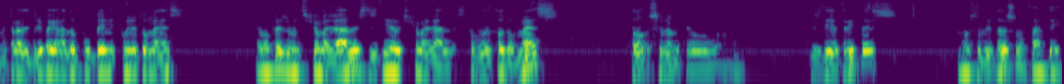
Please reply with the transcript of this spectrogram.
Μετράω την τρύπα για να δω που, που είναι το μες. Εγώ παίζω με τις πιο μεγάλες, τις δύο τις πιο μεγάλες. Το ποδετό το μες, το, συγγνώμη, το, τις δύο τρύπες. Μόλις το βιδώσω θα έρθει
